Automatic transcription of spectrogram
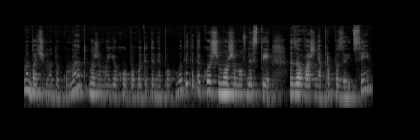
Ми бачимо документ, можемо його погодити, не погодити. Також можемо внести зауваження пропозиції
